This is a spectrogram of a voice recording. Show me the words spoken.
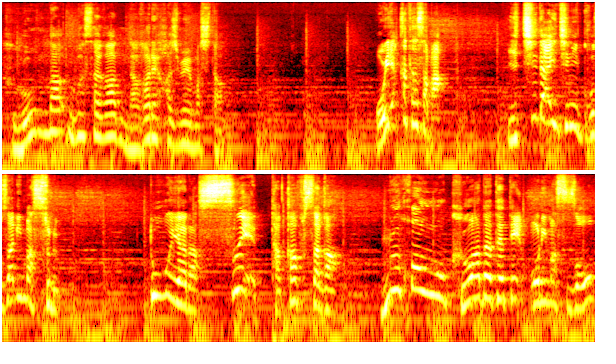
不穏な噂が流れ始めました。親方様一大事にござりまする。どうやら末高房が謀反を企てておりますぞ。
